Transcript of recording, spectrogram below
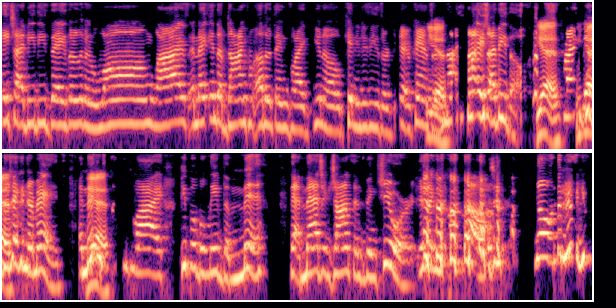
HIV these days, they're living long lives and they end up dying from other things like, you know, kidney disease or, or cancer. Yes. Not, not HIV though, yes. right? Because Yes. they're taking their meds. And this Yes. is why people believe the myth that Magic Johnson's been cured. It's like, no, it's just- no, the, you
